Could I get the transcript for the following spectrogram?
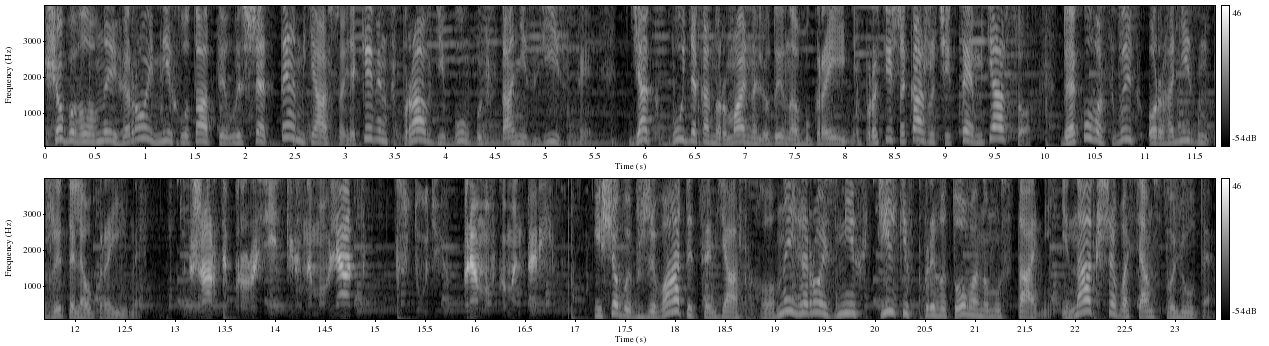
Щоб головний герой міг лутати лише те м'ясо, яке він справді був би в стані з'їсти, як будь-яка нормальна людина в Україні, простіше кажучи, те м'ясо, до якого звик організм жителя України. Жарти про російських немовлят в студію, прямо в коментарі. І щоб вживати це м'ясо, головний герой зміг тільки в приготованому стані, інакше васянство люте.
